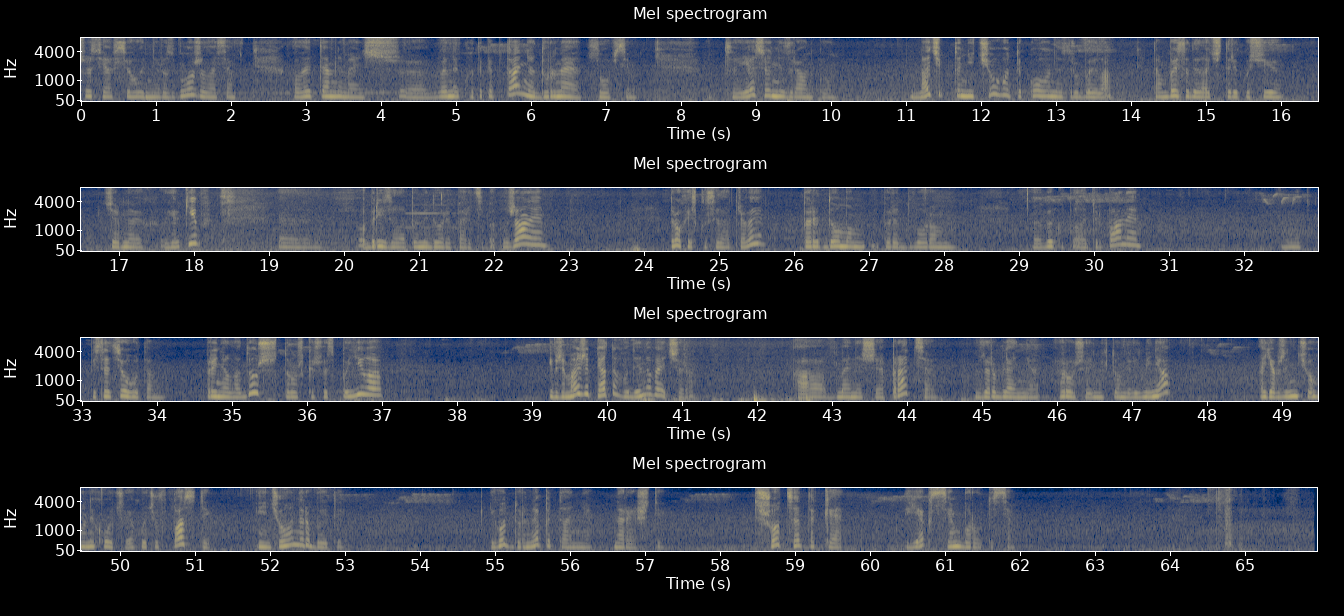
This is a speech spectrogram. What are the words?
Щось я сьогодні розбложилася, але тим не менш е, виникло таке питання дурне зовсім. От я сьогодні зранку начебто нічого такого не зробила. Там висадила чотири кущі чорнових огірків, е, обрізала помідори, перці, баклажани, трохи скосила трави перед домом, перед двором е, викопала тюльпани. От. Після цього там прийняла душ, трошки щось поїла. І вже майже п'ята година вечора. А в мене ще праця, заробляння грошей ніхто не відміняв, а я вже нічого не хочу. Я хочу впасти і нічого не робити. І от дурне питання нарешті. Що це таке? І як з цим боротися?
